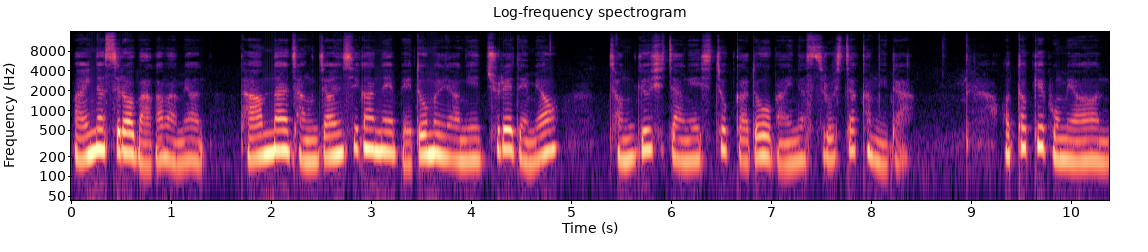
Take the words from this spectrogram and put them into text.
마이너스로 마감하면 다음날 장전 시간의 매도 물량이 출회되며 정규 시장의 시초가도 마이너스로 시작합니다. 어떻게 보면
